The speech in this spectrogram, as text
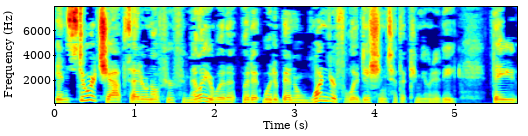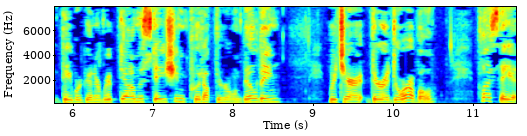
In Stewart Shops, I don't know if you're familiar with it, but it would have been a wonderful addition to the community. They they were going to rip down the station, put up their own building, which are they're adorable. Plus, they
